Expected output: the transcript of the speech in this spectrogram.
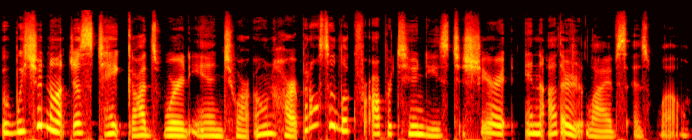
We should not just take God's word into our own heart, but also look for opportunities to share it in other lives as well.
